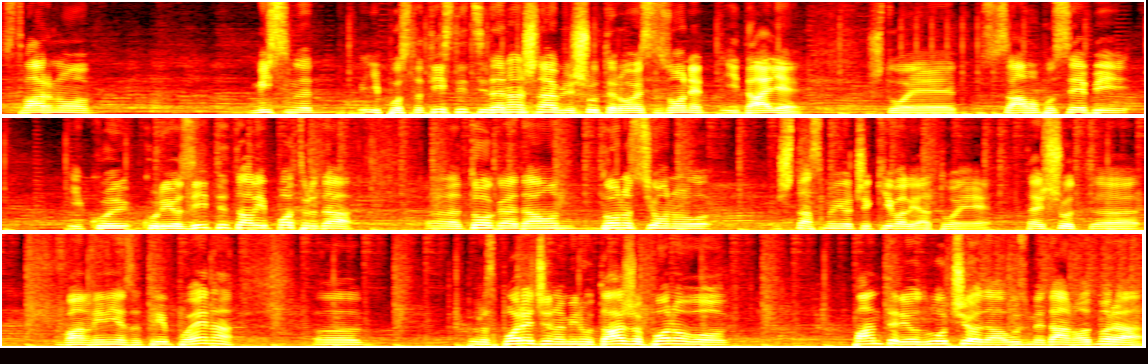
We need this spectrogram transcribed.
Stvarno, mislim da i po statistici da je naš najbolji šuter ove sezone i dalje, što je samo po sebi i ku- kuriozitet, ali potvrda toga da on donosi ono šta smo i očekivali, a to je taj šut van linije za 3 poena. Raspoređena minutaža ponovo Panter je odlučio da uzme dan odmora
